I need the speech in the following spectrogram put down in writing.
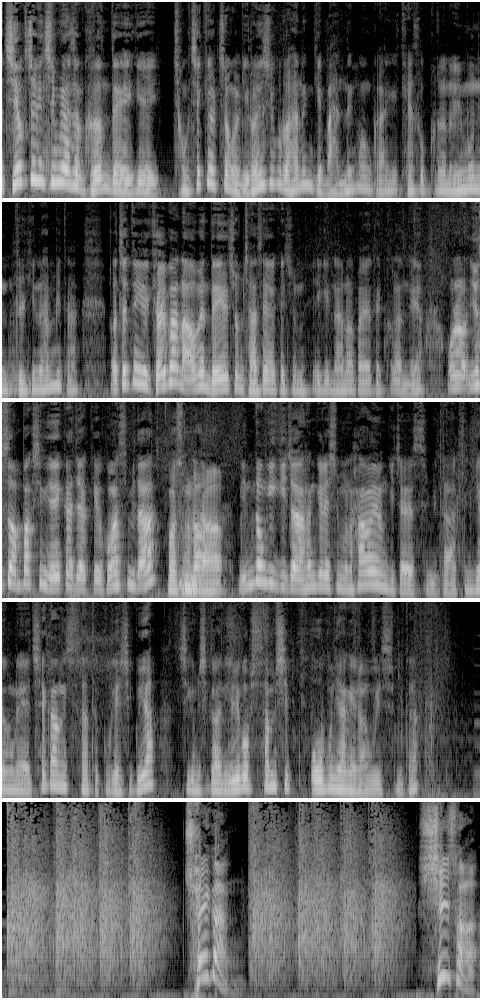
지역적인 측면에서는 그런데 이게 정책 결정을 이런 식으로 하는 게 맞는 건가? 이게 계속 그런 의문은 들기는 합니다. 어쨌든 이 결과 나오면 내일 좀 자세하게 좀 얘기 나눠봐야 될 것 같네요. 오늘 뉴스 unboxing 여기까지 할게요. 고맙습니다. 고맙습니다. 고맙습니다. 민동기 기자, 한겨레신문 하어영 기자였습니다. 김경래 최강 시사 듣고 계시고요. 지금 시간 7시 35분 향해 가고 있습니다. 최강 시사.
